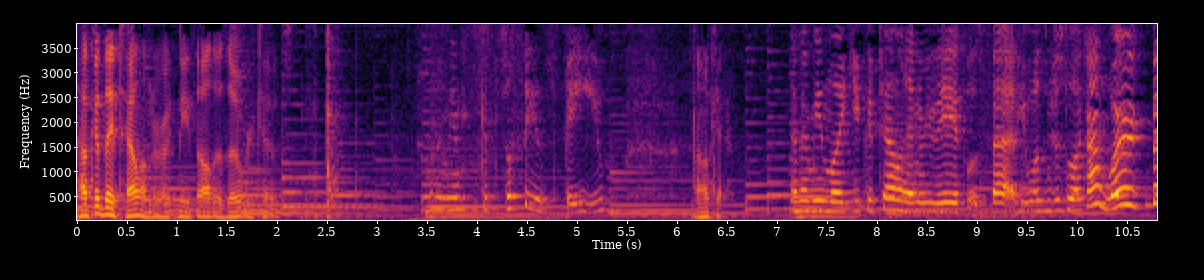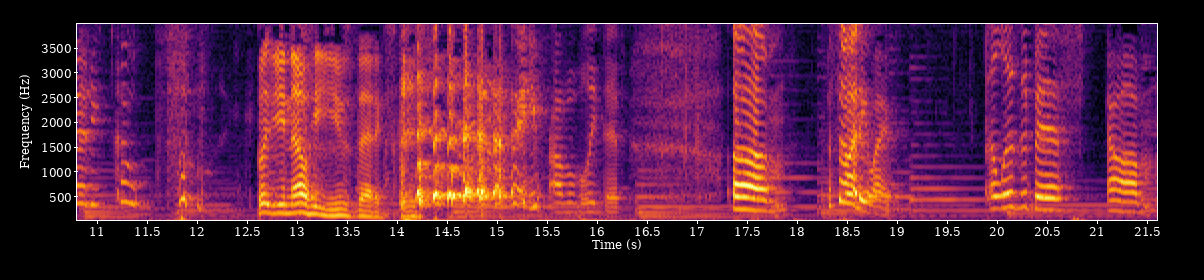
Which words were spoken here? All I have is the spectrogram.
How could they tell him underneath all those overcoats? I you could still see his face. Okay. And I mean, like, you could tell Henry VIII was fat. He wasn't just like, I'm wearing many coats. But you know he used that excuse. he probably did. Um, so anyway, Elizabeth, um,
